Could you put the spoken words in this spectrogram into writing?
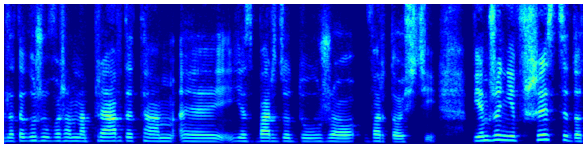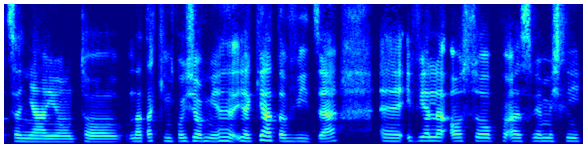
dlatego że uważam naprawdę tam e, jest bardzo dużo wartości. Wiem, że nie wszyscy doceniają to na takim poziomie, jak ja to widzę, e, i wiele osób sobie myśli,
